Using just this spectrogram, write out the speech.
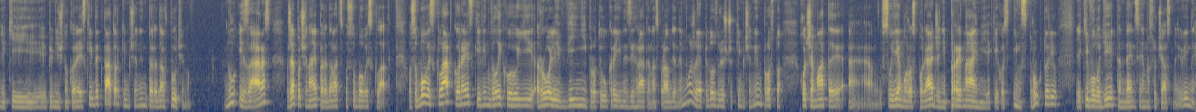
які північнокорейський диктатор Кім Чен Ін передав Путіну. Ну і зараз вже починає передаватися особовий склад. Особовий склад корейський він великої ролі в війні проти України зіграти насправді не може. Я підозрюю, що Кім Чен Ін просто хоче мати е, в своєму розпорядженні принаймні якихось інструкторів, які володіють тенденціями сучасної війни.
